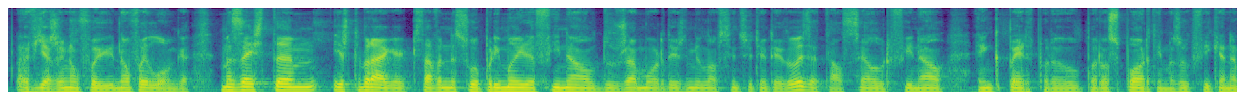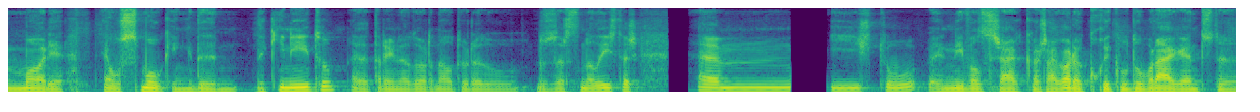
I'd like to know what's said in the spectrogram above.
A viagem não foi, não foi longa. Mas esta, este Braga, que estava na sua primeira final do Jamor desde 1982, a tal célebre final em que perde para o, para o Sporting, mas o que fica na memória é o smoking de, de Quinito, treinador na altura do, dos arsenalistas. Um, e isto, a nível já, já agora, o currículo do Braga, antes de,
